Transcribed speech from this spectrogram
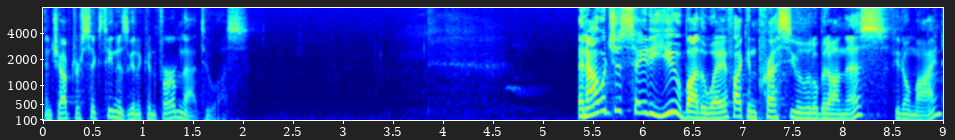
And chapter 16 is going to confirm that to us. And I would just say to you, by the way, if I can press you a little bit on this, if you don't mind,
